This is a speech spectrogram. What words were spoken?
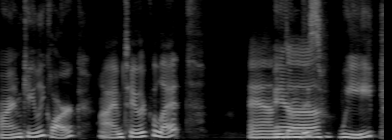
I'm Kaley Clark. I'm Taylor Collette. And, And, uh, this week,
